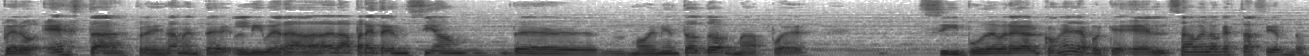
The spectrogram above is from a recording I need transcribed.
pero esta, precisamente, liberada de la pretensión del movimiento Dogma, pues sí pude bregar con ella porque él sabe lo que está haciendo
